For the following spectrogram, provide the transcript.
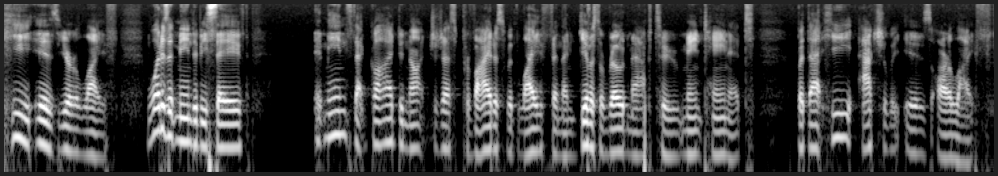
He is your life. What does it mean to be saved? It means that God did not just provide us with life and then give us a roadmap to maintain it, but that He actually is our life.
